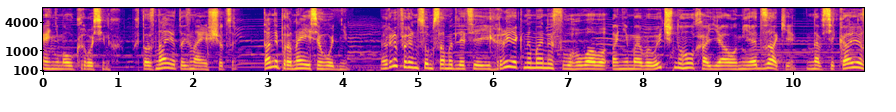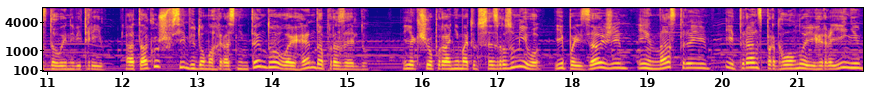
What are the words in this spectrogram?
Animal Crossing. Хто знає, той знає, що це. Та не про неї сьогодні. Референсом саме для цієї гри, як на мене, слугувало аніме величного Хаяо Міядзакі Навсікая з долини вітрів, а також всім відома гра з Нінтендо Легенда про Зельду. Якщо про аніме тут все зрозуміло, і пейзажі, і настрої, і транспорт головної героїні,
